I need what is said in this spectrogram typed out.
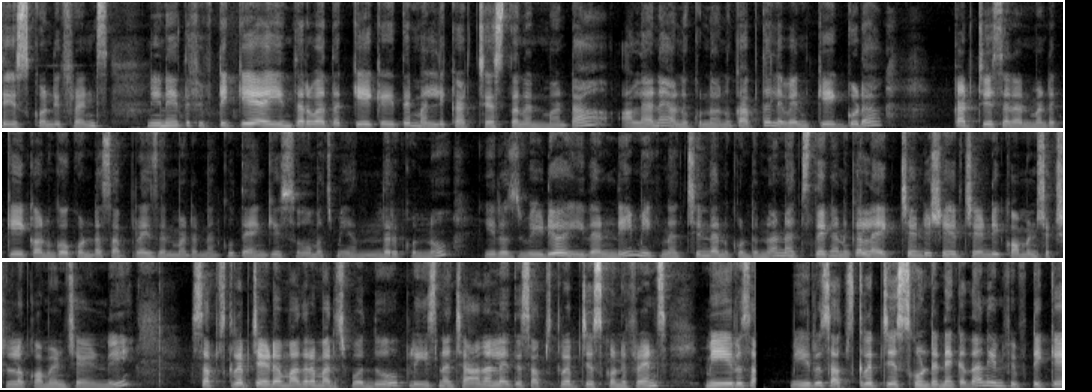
చేసుకోండి ఫ్రెండ్స్. నేనైతే ఫిఫ్టీ కే అయిన తర్వాత కేక్ అయితే మళ్ళీ కట్ చేస్తానన్నమాట. అలానే అనుకున్నాను. కాకపోతే లెవెన్ కేక్ కూడా కట్ చేశాను అనమాట కేక్ అనుకోకుండా సర్ప్రైజ్ అనమాట నాకు. థ్యాంక్ యూ సో మచ్ మీ అందరికీ ఈరోజు వీడియో ఇదండి. మీకు నచ్చింది అనుకుంటున్నా నచ్చితే కనుక లైక్ చేయండి షేర్ చేయండి కామెంట్ సెక్షన్లో కామెంట్ చేయండి. సబ్స్క్రైబ్ చేయడం మాత్రం మర్చిపోద్దు. ప్లీజ్ నా ఛానల్ అయితే సబ్స్క్రైబ్ చేసుకోండి ఫ్రెండ్స్. మీరు మీరు సబ్స్క్రైబ్ చేసుకుంటేనే కదా నేను ఫిఫ్టీకే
